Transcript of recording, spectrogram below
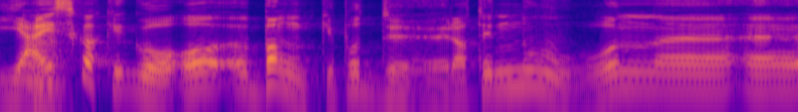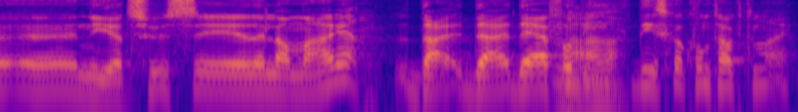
Jeg skal ikke gå og banke på døra til noen uh, uh, nyhetshus i det landet her, jeg. Det, det, det er forbi. Nei, nei. De skal kontakte meg.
